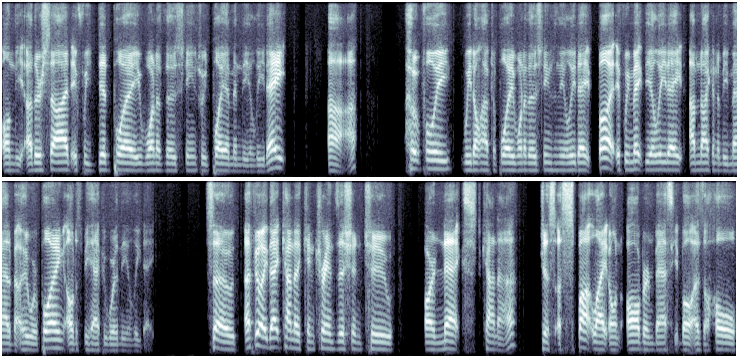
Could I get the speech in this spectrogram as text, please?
on the other side. If we did play one of those teams, we'd play them in the Elite Eight. Uh, hopefully, we don't have to play one of those teams in the Elite Eight. But if we make the Elite Eight, I'm not going to be mad about who we're playing. I'll just be happy we're in the Elite Eight. So I feel like that kind of can transition to our next kind of just a spotlight on Auburn basketball as a whole.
